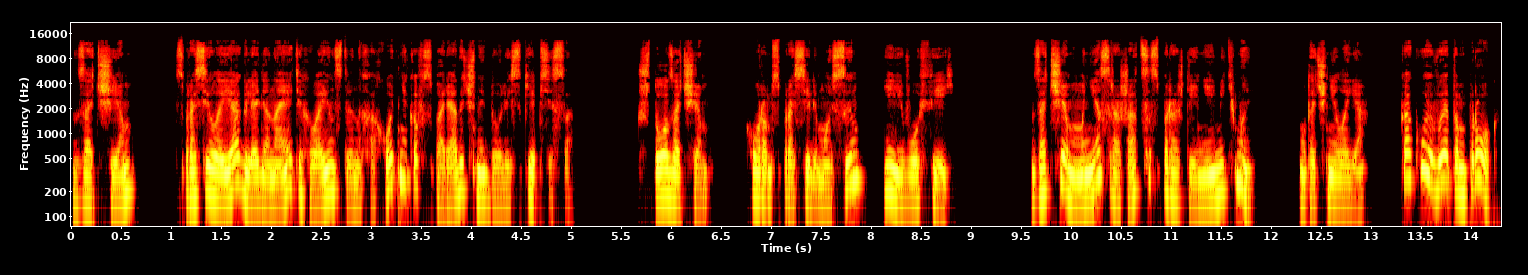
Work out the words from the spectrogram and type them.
«Зачем?» — спросила я, глядя на этих воинственных охотников с порядочной долей скепсиса. «Что зачем?» — хором спросили мой сын и его фей. «Зачем мне сражаться с порождениями тьмы?» — уточнила я. «Какой в этом прок?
